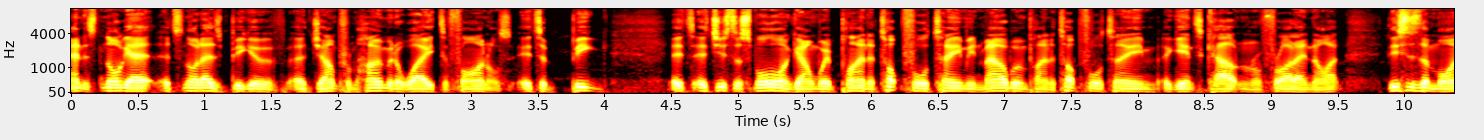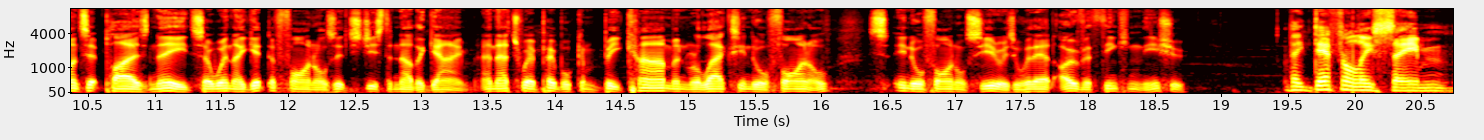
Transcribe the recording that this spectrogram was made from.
and it's not it's not as big of a jump from home and away to finals. It's a big. It's, it's just a smaller one going. We're playing a top four team in Melbourne, playing a top four team against Carlton on Friday night. This is the mindset players need. So when they get to finals, it's just another game, and that's where people can be calm and relax into a final, into a final series without overthinking the issue. they definitely seem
